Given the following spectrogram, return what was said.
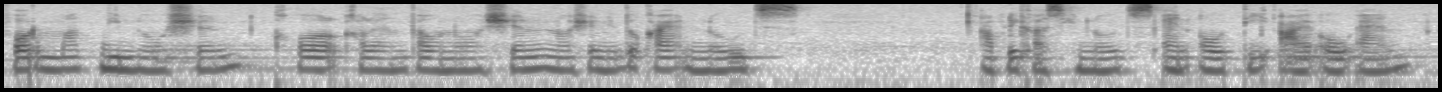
format di Notion. Kalau kalian tahu Notion Notion itu kayak notes aplikasi notes N O T I O N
